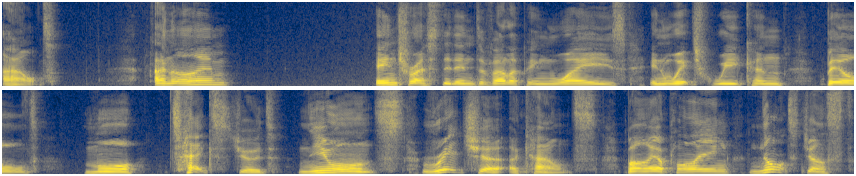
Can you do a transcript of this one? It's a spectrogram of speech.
out. And I'm interested in developing ways in which we can build more textured, nuanced, richer accounts by applying not just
